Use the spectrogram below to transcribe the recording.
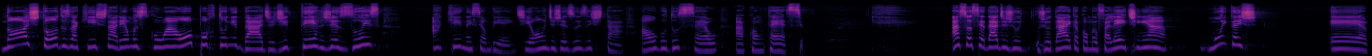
nós todos aqui estaremos com a oportunidade de ter Jesus aqui nesse ambiente. E onde Jesus está, algo do céu acontece. A sociedade judaica, como eu falei, tinha muitas é,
